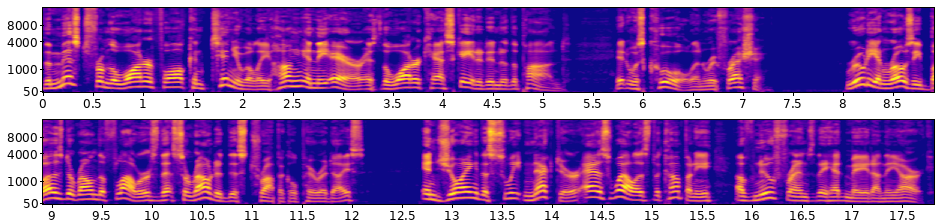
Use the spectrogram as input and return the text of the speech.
The mist from the waterfall continually hung in the air as the water cascaded into the pond. It was cool and refreshing. Rudy and Rosie buzzed around the flowers that surrounded this tropical paradise, enjoying the sweet nectar as well as the company of new friends they had made on the ark.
